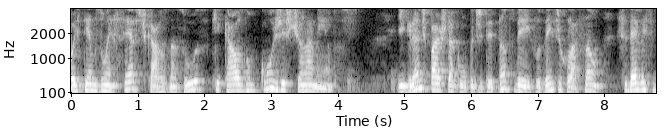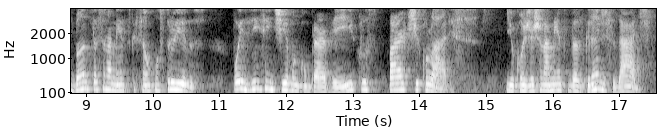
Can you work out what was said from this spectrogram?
pois temos um excesso de carros nas ruas que causam congestionamentos. E grande parte da culpa de ter tantos veículos em circulação se deve a esse bando de estacionamentos que são construídos, pois incentivam comprar veículos particulares. E o congestionamento das grandes cidades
